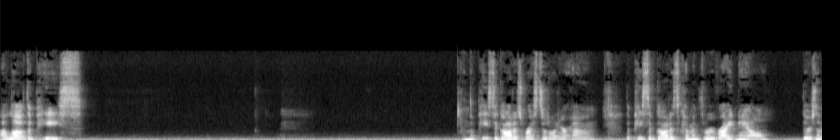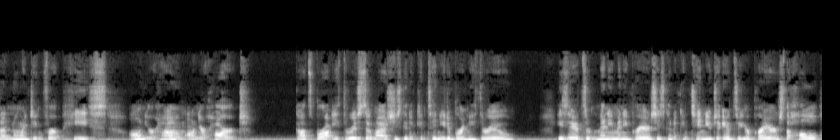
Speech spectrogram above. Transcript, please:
I love the peace. And the peace of God has rested on your home. The peace of God is coming through right now there's an anointing for a peace on your home, on your heart. God's brought you through so much. He's going to continue to bring you through. He's answered many, many prayers. He's going to continue to answer your prayers. The whole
